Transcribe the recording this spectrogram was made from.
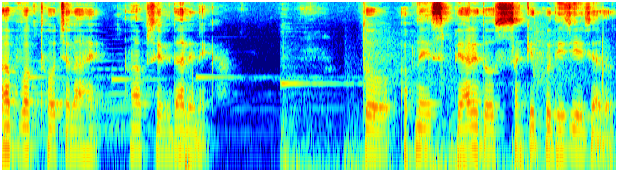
अब वक्त हो चला है आपसे विदा लेने का। तो अपने इस प्यारे दोस्त संकेत को दीजिए इजाज़त।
